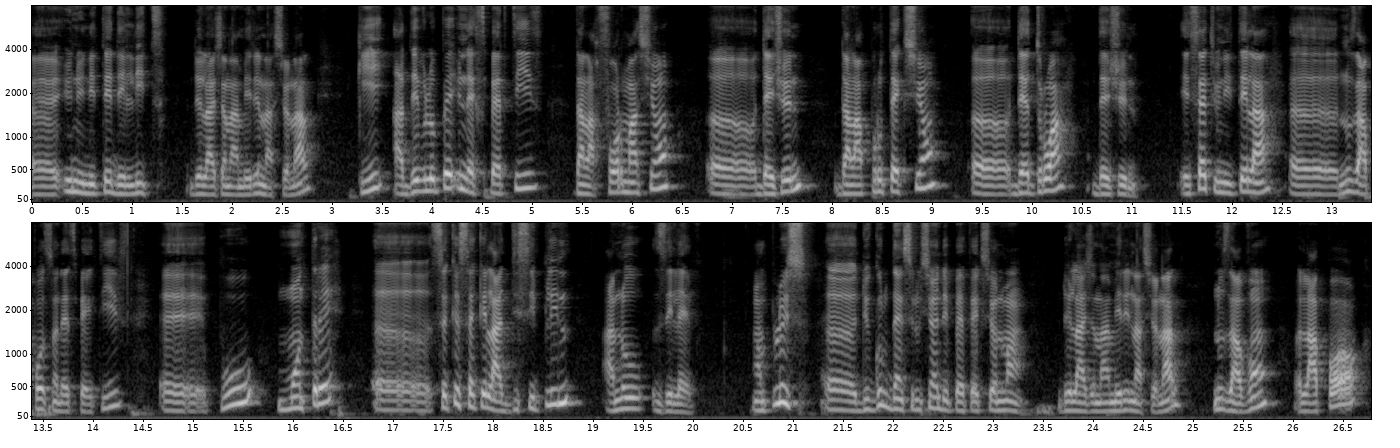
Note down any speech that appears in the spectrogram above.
euh, une unité d'élite de la gendarmerie nationale qui a développé une expertise dans la formation euh, des jeunes, dans la protection des droits des jeunes. Et cette unité-là nous apporte son expertise pour montrer ce que c'est que la discipline à nos élèves. En plus euh, du groupe d'instruction et de perfectionnement de la gendarmerie nationale, nous avons l'apport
